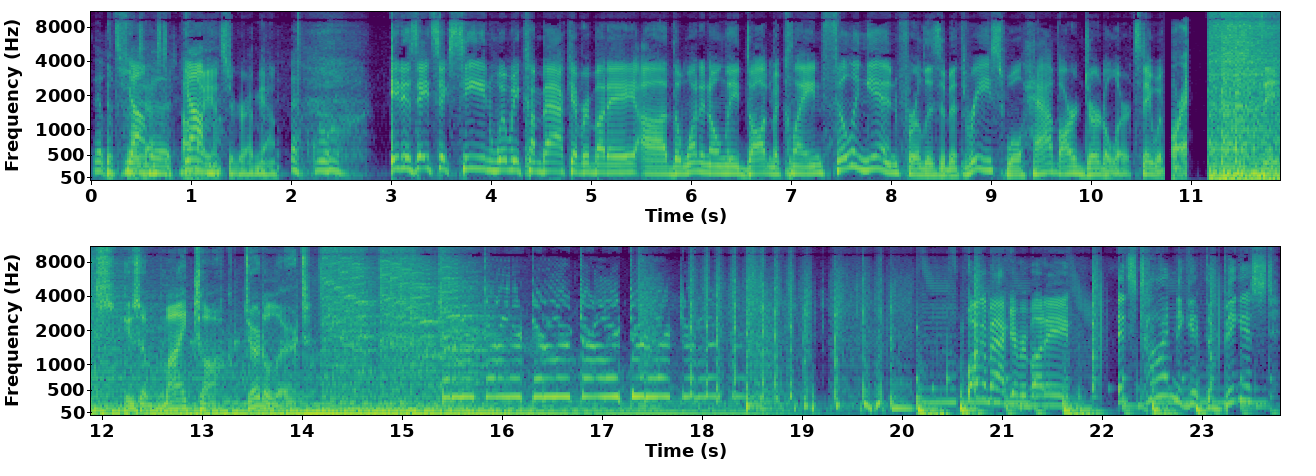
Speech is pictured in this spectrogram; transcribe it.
that looks it's fantastic good. on my Instagram. Yeah. It is 816 when we come back, everybody. Uh, the one and only Dawn McLean filling in for Elizabeth Ries will have our dirt alert. Stay with This is a My Talk Dirt Alert. Welcome back, everybody. It's time to get the biggest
